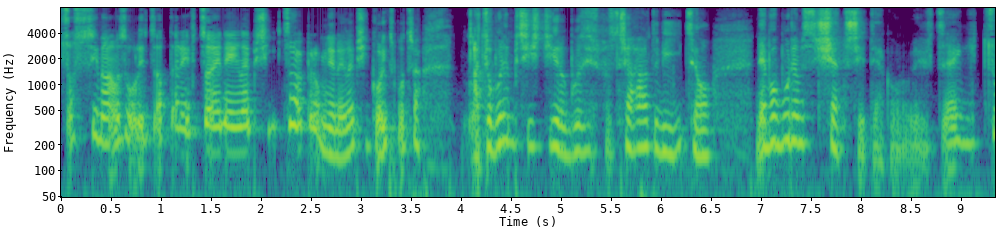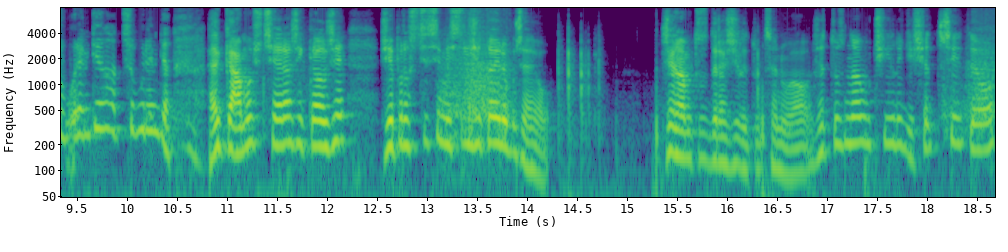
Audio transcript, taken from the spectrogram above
co si mám zvolit za tarif, co je nejlepší, co je pro mě nejlepší, kolik spotřeba, a co budem příští rok, budeme spotřebovat víc, jo, nebo budem šetřit, jako, co budem dělat, co budem dělat. Hej, kámoš včera říkal, že, že prostě si myslí, že to je dobře, jo že nám to zdražili tu cenu, jo? že to naučí lidi šetřit, jo.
